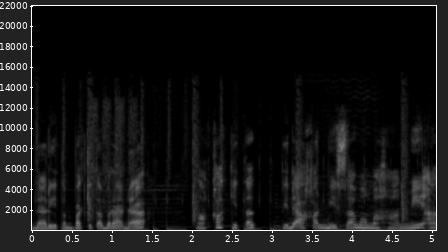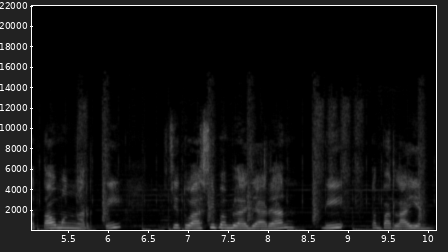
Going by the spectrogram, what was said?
dari tempat kita berada, maka kita tidak akan bisa memahami atau mengerti situasi pembelajaran di tempat lain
